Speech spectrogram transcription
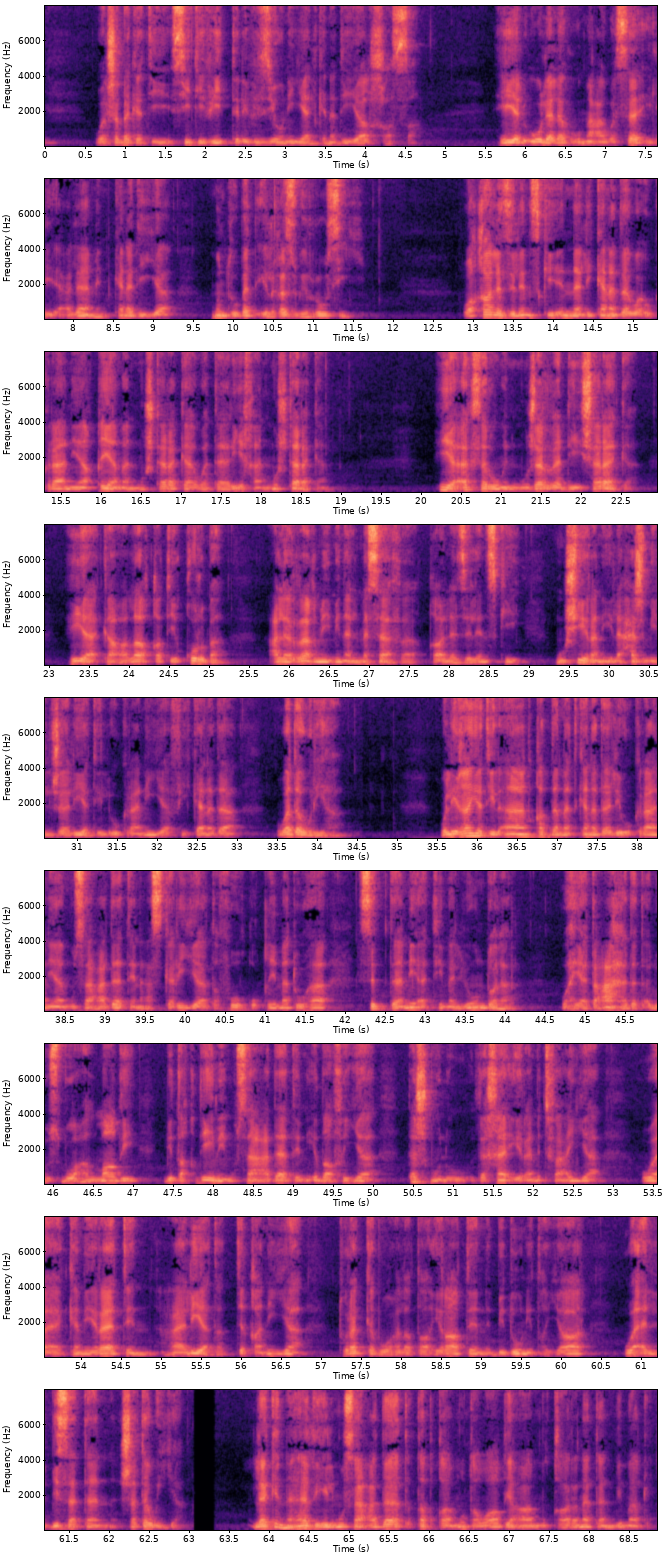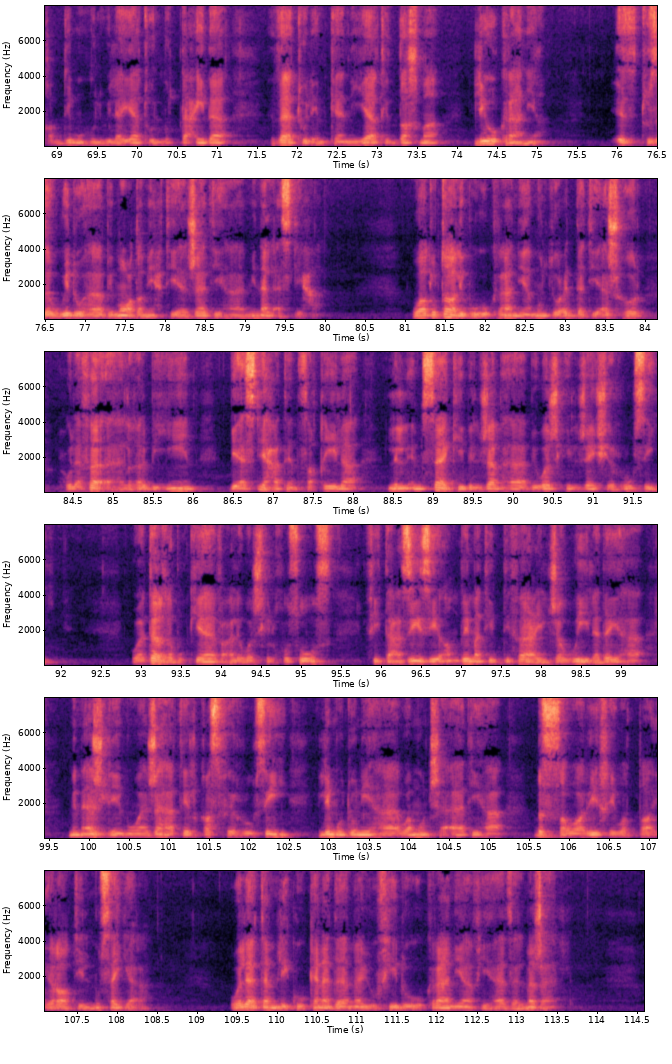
وشبكة سي تي في التلفزيونية الكندية الخاصة. هي الأولى له مع وسائل إعلام كندية منذ بدء الغزو الروسي. وقال زيلينسكي إن لكندا وأوكرانيا قيما مشتركة وتاريخا مشتركا. هي أكثر من مجرد شراكة هي كعلاقة قربى على الرغم من المسافة قال زيلينسكي مشيرا إلى حجم الجالية الأوكرانية في كندا ودورها. ولغاية الآن قدمت كندا لأوكرانيا مساعدات عسكرية تفوق قيمتها 600 مليون دولار وهي تعهدت الأسبوع الماضي بتقديم مساعدات إضافية تشمل ذخائر مدفعية وكاميرات عالية التقنية تركب على طائرات بدون طيار وألبسة شتوية. لكن هذه المساعدات تبقى متواضعة مقارنة بما تقدمه الولايات المتحدة ذات الإمكانيات الضخمة لأوكرانيا إذ تزودها بمعظم احتياجاتها من الأسلحة. وتطالب أوكرانيا منذ عدة أشهر حلفائها الغربيين بأسلحة ثقيلة للإمساك بالجبهة بوجه الجيش الروسي. وترغب كييف على وجه الخصوص في تعزيز أنظمة الدفاع الجوي لديها من أجل مواجهة القصف الروسي لمدنها ومنشآتها بالصواريخ والطائرات المسيرة. ولا تملك كندا ما يفيد أوكرانيا في هذا المجال.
